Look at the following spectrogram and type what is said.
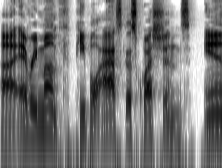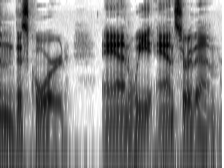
uh, every month people ask us questions in Discord and we answer them.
